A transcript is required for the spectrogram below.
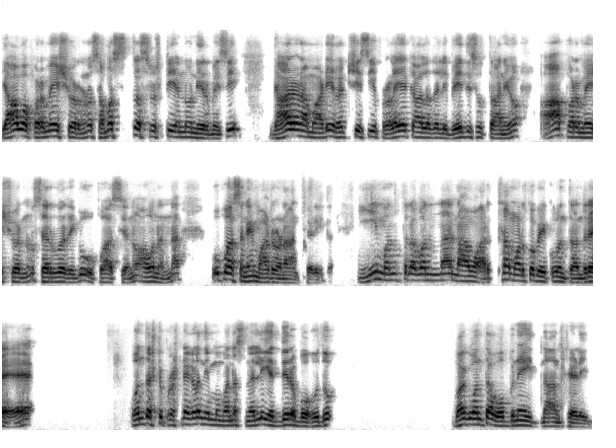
ಯಾವ ಪರಮೇಶ್ವರನು ಸಮಸ್ತ ಸೃಷ್ಟಿಯನ್ನು ನಿರ್ಮಿಸಿ, ಧಾರಣ ಮಾಡಿ, ರಕ್ಷಿಸಿ, ಪ್ರಳಯ ಕಾಲದಲ್ಲಿ ಭೇದಿಸುತ್ತಾನೆಯೋ ಆ ಪರಮೇಶ್ವರನು ಸರ್ವರಿಗೂ ಉಪಾಸ್ಯನು. ಅವನನ್ನ ಉಪಾಸನೆ ಮಾಡೋಣ ಅಂತ. ಹೇಳಿ ಈ ಮಂತ್ರವನ್ನ ನಾವು ಅರ್ಥ ಮಾಡ್ಕೋಬೇಕು ಅಂತಂದ್ರೆ ಒಂದಷ್ಟು ಪ್ರಶ್ನೆಗಳು ನಿಮ್ಮ ಮನಸ್ಸಿನಲ್ಲಿ ಎದ್ದಿರಬಹುದು. ಭಗವಂತ ಒಬ್ಬನೇ ಇದ್ನ ಅಂತ ಹೇಳಿ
